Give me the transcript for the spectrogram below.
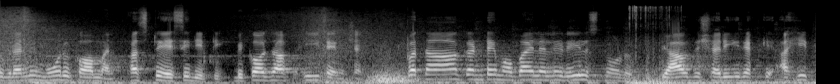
ಹುಡುಗರಲ್ಲಿ ಮೂರು common first acidity because of ಈ ಟೆನ್ಷನ್ ಇಪ್ಪತ್ನಾಲ್ಕು ಗಂಟೆ ಮೊಬೈಲಲ್ಲಿ ರೀಲ್ಸ್ ನೋಡೋದು ಯಾವುದು ಶರೀರಕ್ಕೆ ಅಹಿತ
